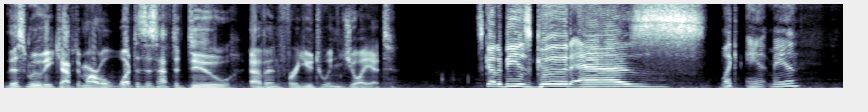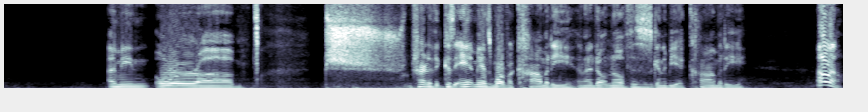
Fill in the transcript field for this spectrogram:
this movie, Captain Marvel, what does this have to do, Evan, for you to enjoy it? It's got to be as good as like Ant Man. I mean, or uh, psh, trying to think because Ant Man's more of a comedy, and I don't know if this is going to be a comedy. I don't know.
